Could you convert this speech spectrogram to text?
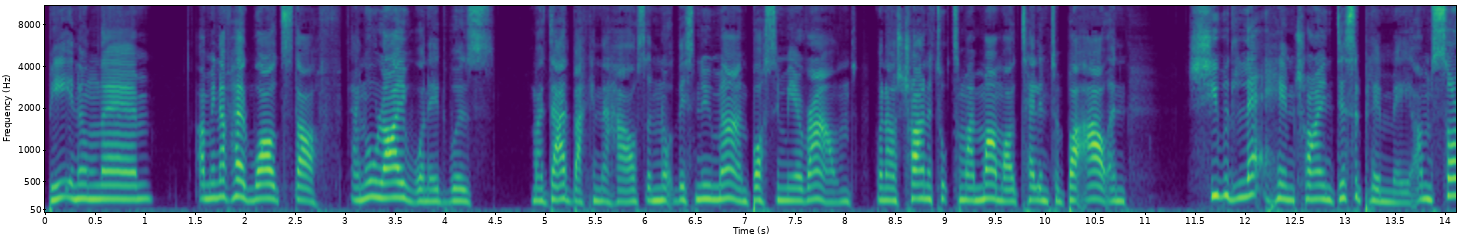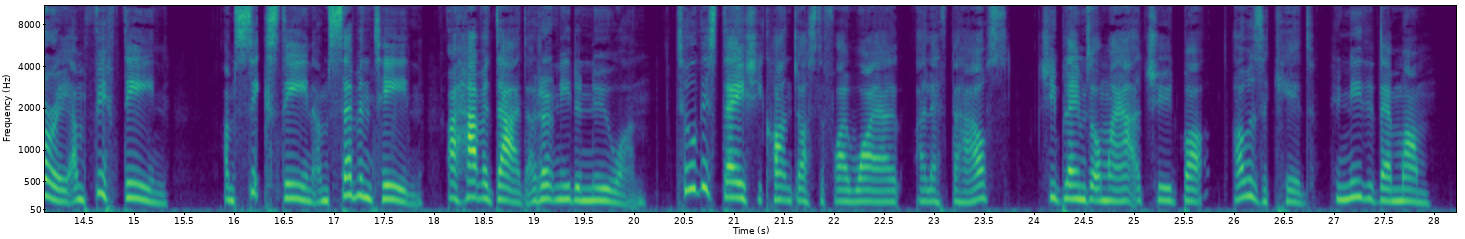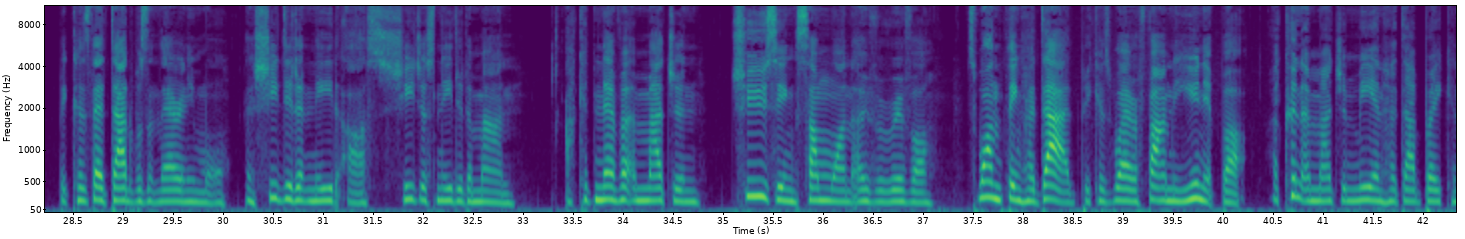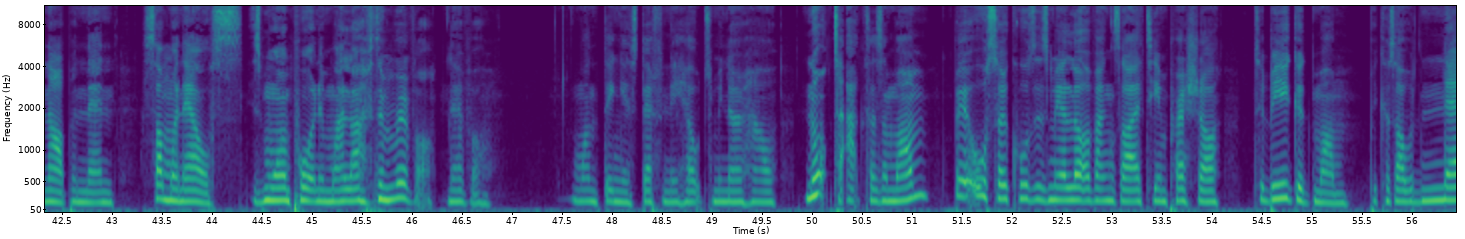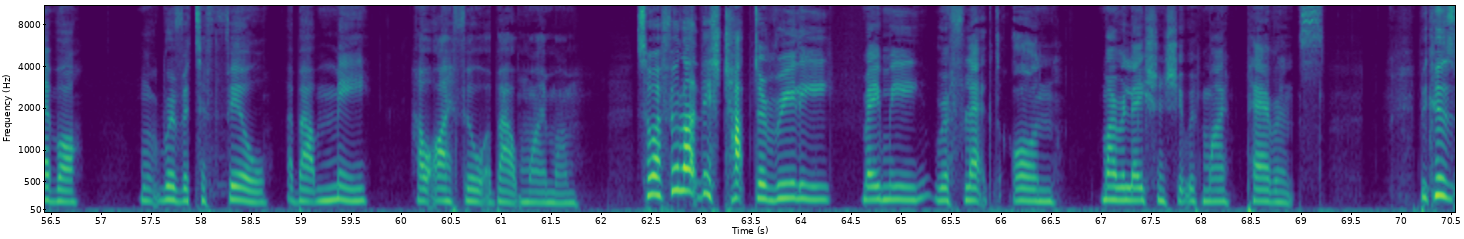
beating on them. I mean, I've heard wild stuff, and all I wanted was my dad back in the house and not this new man bossing me around. When I was trying to talk to my mum, I'd tell him to butt out, and she would let him try and discipline me. I'm sorry, I'm 15, I'm 16, I'm 17. I have a dad. I don't need a new one. Till this day, she can't justify why I, I left the house. She blames it on my attitude, but I was a kid who needed their mum because their dad wasn't there anymore. And she didn't need us, she just needed a man. I could never imagine choosing someone over River. It's one thing her dad, because we're a family unit, but I couldn't imagine me and her dad breaking up and then someone else is more important in my life than River. Never. One thing has definitely helped me know how not to act as a mum, but it also causes me a lot of anxiety and pressure to be a good mum because I would never want River to feel about me how I feel about my mum. So I feel like this chapter really made me reflect on my relationship with my parents. Because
